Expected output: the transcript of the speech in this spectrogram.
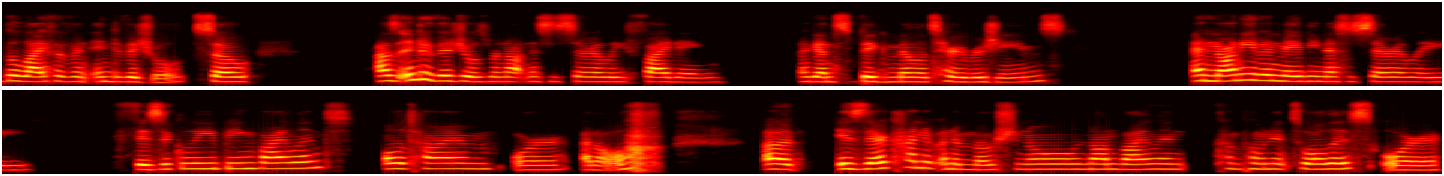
the life of an individual? So as individuals, we're not necessarily fighting against big military regimes and not even maybe necessarily physically being violent all the time or at all. Uh, is there kind of an emotional nonviolent component to all this, or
